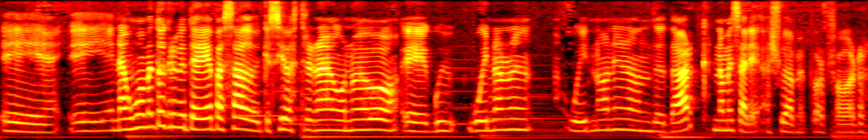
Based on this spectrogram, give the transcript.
Eh, eh, en algún momento creo que te había pasado que se iba a estrenar algo nuevo, eh, Wi- Winona Winona on the Dark. No me sale, ayúdame por favor.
